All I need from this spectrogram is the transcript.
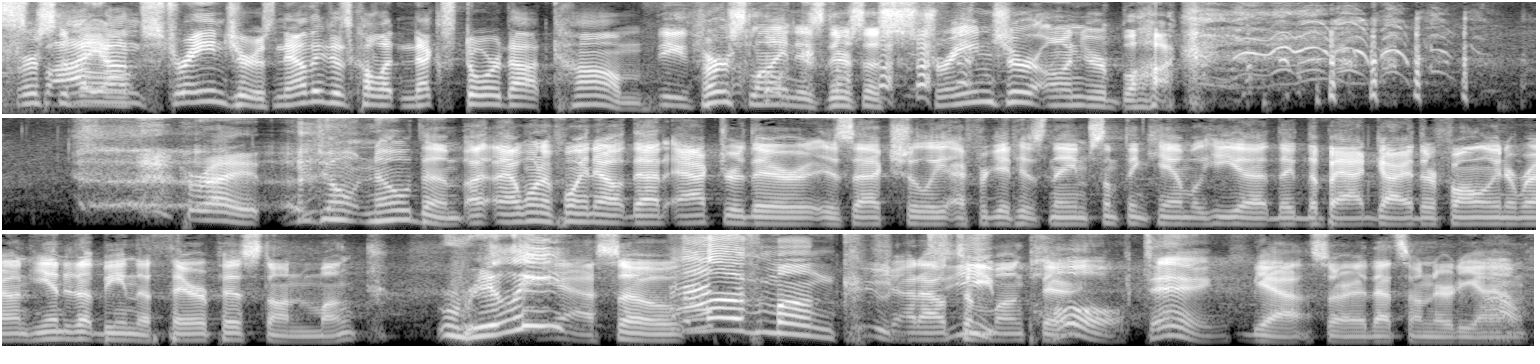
First Spy all- on strangers. Now they just call it nextdoor.com. the first line is there's a stranger on your block right. you don't know them I, I want to point out that actor there is actually I forget his name something Campbell he uh, the, the bad guy they're following around he ended up being the therapist on Monk Really? yeah so I love Monk. shout out to Deep Monk there. Dang. Yeah, sorry, that's how nerdy I am. It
